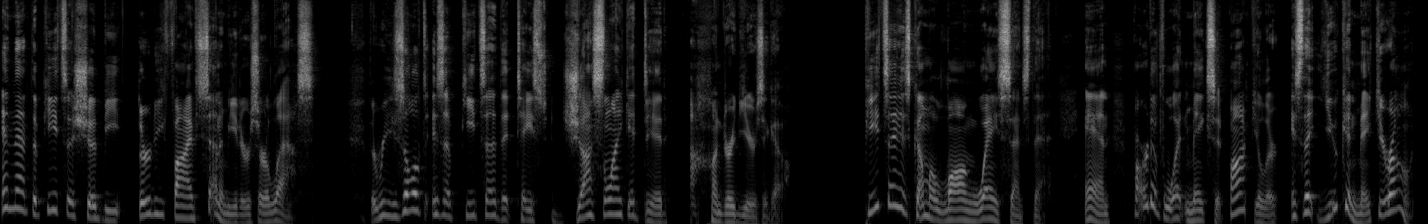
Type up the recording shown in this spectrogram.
and that the pizza should be 35 centimeters or less. The result is a pizza that tastes just like it did a hundred years ago. Pizza has come a long way since then, and part of what makes it popular is that you can make your own.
